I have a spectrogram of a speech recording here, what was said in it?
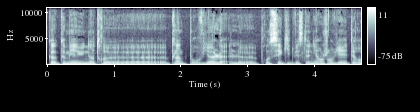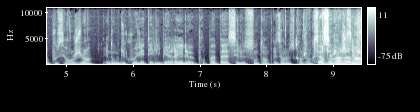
comme, il y a eu une autre euh, plainte pour viol, le procès qui devait se tenir en janvier a été repoussé en juin et donc du coup il était libéré le, pour pas passer le son temps en prison jusqu'en juin. Donc ça, c'est Benjamin-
